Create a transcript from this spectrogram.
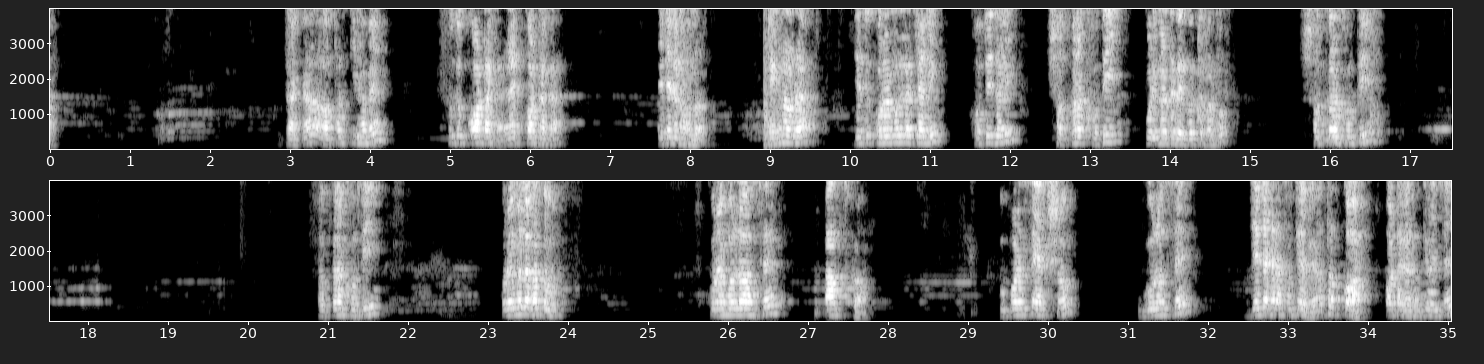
টাকা, অর্থাৎ কি হবে? শুধু ক টাকা, এক ক টাকা। এই টাকাটা হলো। এখন আমরা যেহেতু ক্রয় মূল্য জানি, ক্ষতি জানি, শতকরা ক্ষতি পরিমাণটা বের করতে পারব। শতকরা ক্ষতি শতকরা ক্ষতি ক্রয় মূল্য কত? ক্রয় মূল্য আছে পাঁচ ক। উপর আছে একশো, গুণ হচ্ছে যে টাকাটা ক্ষতি হবে, অর্থাৎ ক ক টাকা ক্ষতি হয়েছে।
